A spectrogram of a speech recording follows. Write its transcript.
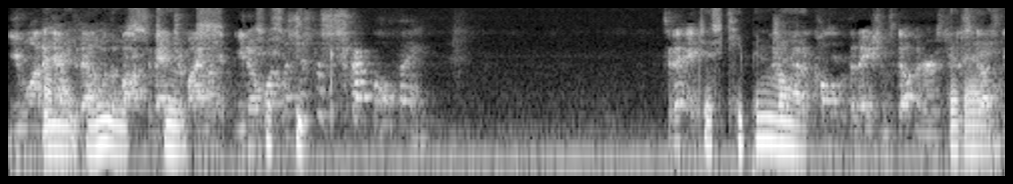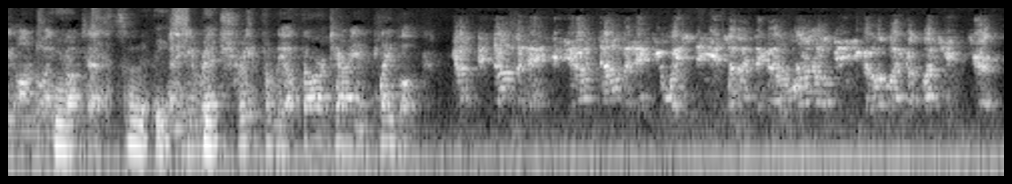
You want to I act it might out with a use box of Aunt Jemima? You know to what? Let's just, speak. let's just scrap the whole thing. Today, Just keep in Trump had mind a call with the nation's governors to that I discuss the ongoing can't protests. really And he read straight from the authoritarian playbook. Just dominate. If you don't dominate, you're wasting your time. They're gonna run over you. You're gonna look like a bunch of jerks.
